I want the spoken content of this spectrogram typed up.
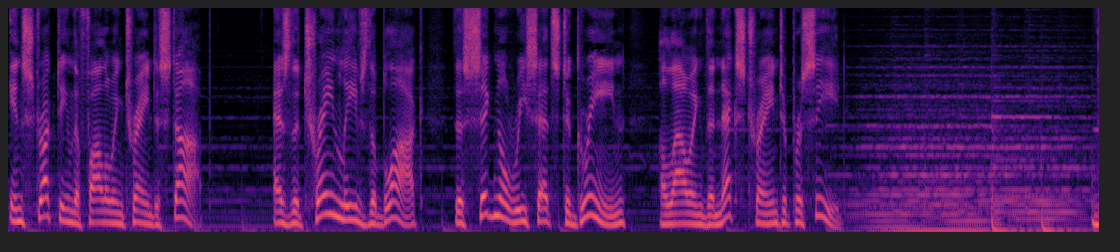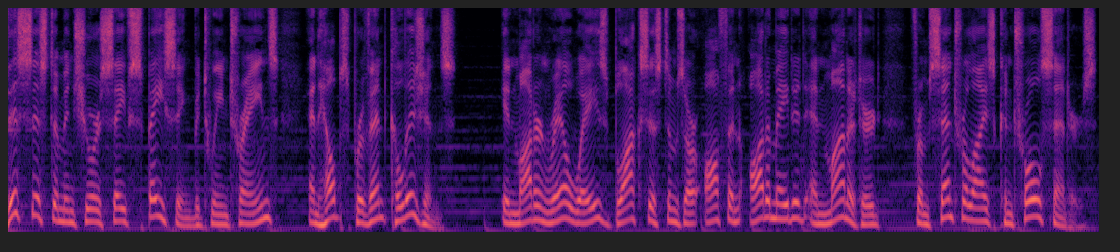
instructing the following train to stop. As the train leaves the block, the signal resets to green, allowing the next train to proceed. This system ensures safe spacing between trains and helps prevent collisions. In modern railways, block systems are often automated and monitored from centralized control centers,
